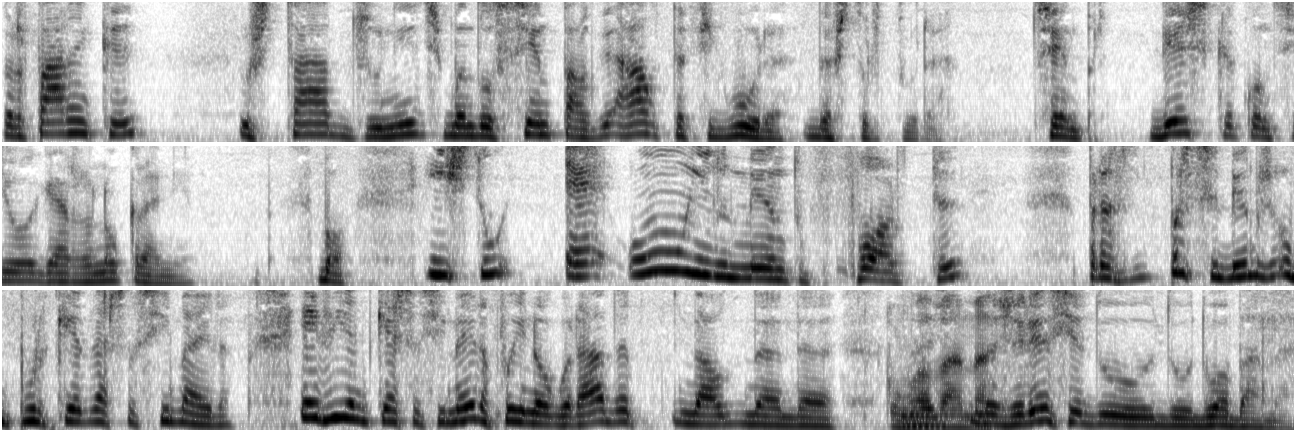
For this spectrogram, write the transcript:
reparem que os Estados Unidos mandou sempre a alta figura da estrutura. Sempre. Desde que aconteceu a guerra na Ucrânia. Bom, isto é um elemento forte para percebermos o porquê desta cimeira. É evidente que esta cimeira foi inaugurada na, na, na, na, gerência do, do, do, Obama.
